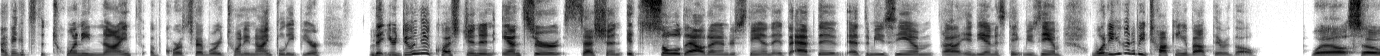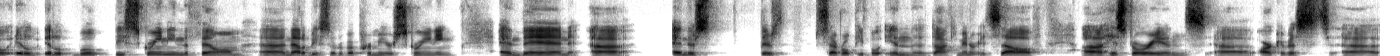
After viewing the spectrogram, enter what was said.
I think it's the 29th, of course, February 29th, leap year, that mm-hmm. you're doing a question and answer session. It's sold out, I understand, at the at the, at the museum, uh, Indiana State Museum. What are you going to be talking about there, though? Well, so it'll it'll we'll be screening the film, uh, and that'll be sort of a premiere screening, and then uh, and there's there's several people in the documentary itself, uh, historians, uh, archivists, uh,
